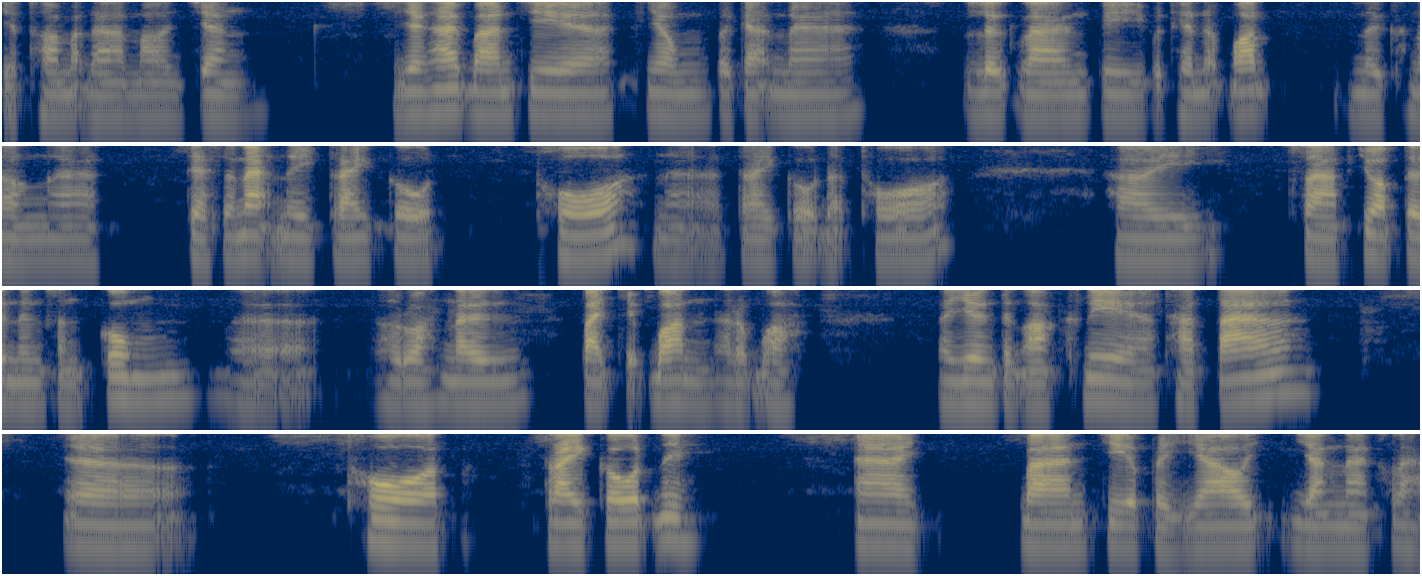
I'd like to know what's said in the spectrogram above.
ជាធម្មតាមកអញ្ចឹងអញ្ចឹងហើយបានជាខ្ញុំប្រកាសណា លើកឡើងពីប្រធានបទនៅក្នុងទស្សនៈនៃត្រៃកោតធរណាត្រៃកោតធរហើយផ្សារភ្ជាប់ទៅនឹងសង្គមរស់នៅបច្ចុប្បន្នរបស់យើងទាំងអស់គ្នាថាតើអឺធរត្រៃកោតនេះអាច បានជាប្រយោជន៍យ៉ាងណាខ្លះ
